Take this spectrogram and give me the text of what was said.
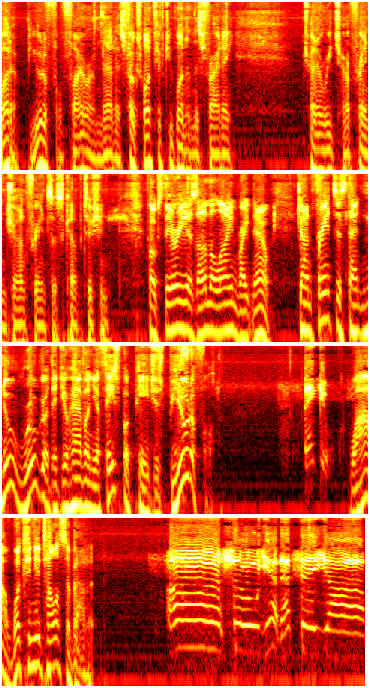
What a beautiful firearm that is. Folks, 151 on this Friday. Trying to reach our friend John Francis competition. Folks, there he is on the line right now. John Francis, that new Ruger that you have on your Facebook page is beautiful. Thank you. Wow. What can you tell us about it? Uh, so yeah, that's a uh,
